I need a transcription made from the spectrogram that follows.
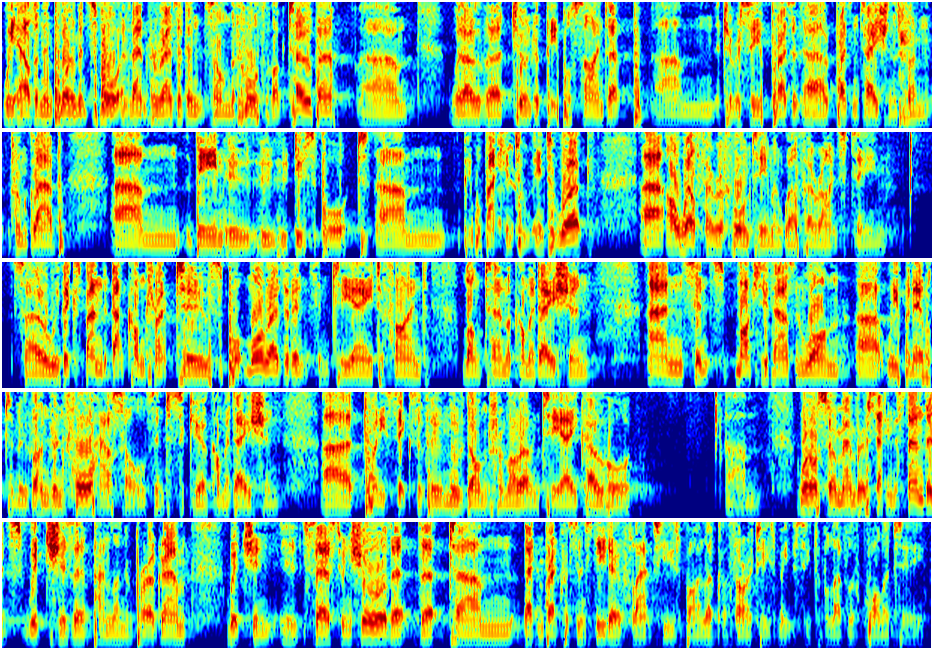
We held an employment support event for residents on the 4th of October um, with over 200 people signed up um, to receive uh, presentations from, from GLAB um, Beam who, who, who, do support um, people back into, into work, uh, our welfare reform team and welfare rights team. So we've expanded that contract to support more residents in TA to find long-term accommodation and since March 2001, uh, we've been able to move 104 households into secure accommodation, uh, 26 of whom moved on from our own TA cohort. Um, we're also a member of Setting the Standards, which is a Pan London programme which in, serves to ensure that, that um, bed and breakfast and studio flats used by local authorities meet a suitable level of quality.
